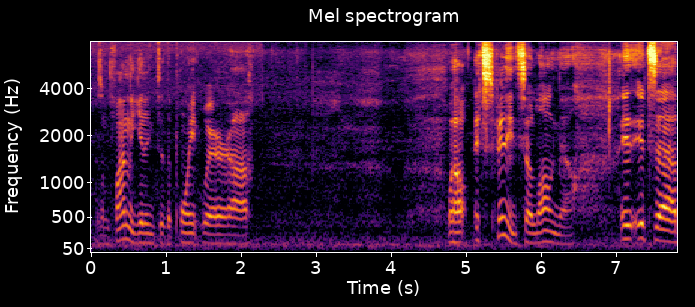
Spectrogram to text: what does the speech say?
Because I'm finally getting to the point where, uh, well, it's spinning so long, though. It, it's, uh,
